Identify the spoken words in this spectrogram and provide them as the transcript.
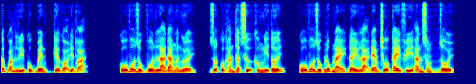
cấp quản lý cục bên kia gọi điện thoại. Cố vô dục vốn là đang ngẩn người, rốt cuộc hắn thật sự không nghĩ tới, cố vô dục lúc này đây lại đem chua cay phí ăn xong rồi,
